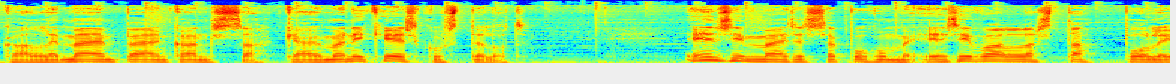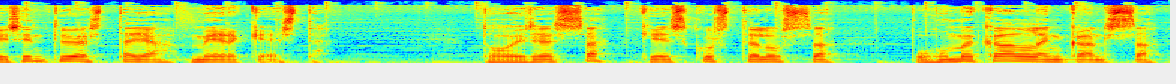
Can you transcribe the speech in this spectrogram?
Kalle Mäenpään kanssa käymäni keskustelut. Ensimmäisessä puhumme esivallasta, poliisin työstä ja merkeistä. Toisessa keskustelussa puhumme Kallen kanssa –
